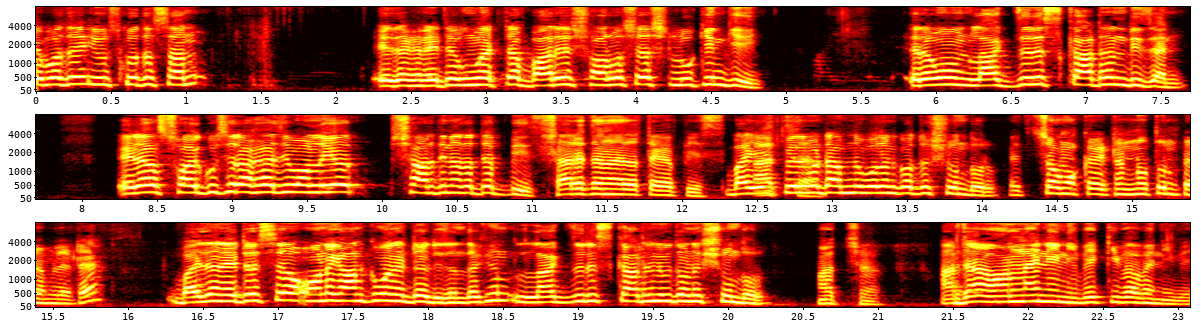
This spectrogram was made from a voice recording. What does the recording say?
এবারে ইউজ করতে চান এই দেখেন এটা কোনো একটা বাড়ির সর্বশেষ লুকিং কি? এরকম লাক্সারিস কার্টন ডিজাইন এটা ছয় কুচি রাখা যাবে অনলি সাড়ে তিন হাজার টাকা পিস সাড়ে তিন হাজার টাকা পিস ভাই এই পেলমেন্ট আপনি বলেন কত সুন্দর। চমৎকার একটা নতুন প্যামলেট হ্যাঁ? ভাইজান এটা হচ্ছে অনেক আনকমন একটা ডিজাইন দেখেন লাক্সারিস কার্টনের ভিতরে অনেক সুন্দর। আচ্ছা। আর যারা অনলাইনে নিবে কীভাবে নিবে?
